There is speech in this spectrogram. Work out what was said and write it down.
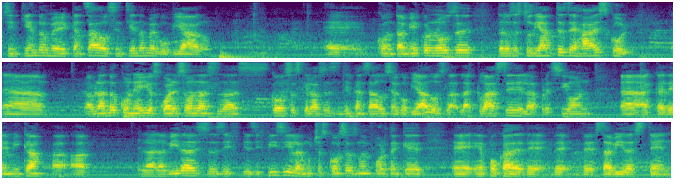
sintiéndome cansado, sintiéndome agobiado. Eh, con, también con unos de, de, los estudiantes de high school, uh, hablando con ellos cuáles son las, las cosas que lo hacen sentir cansados y agobiados, la, la clase, la presión uh, académica, la, la, vida es, es, es, difícil, hay muchas cosas, no importa en qué eh, época de, de, de, de, esta vida estén,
